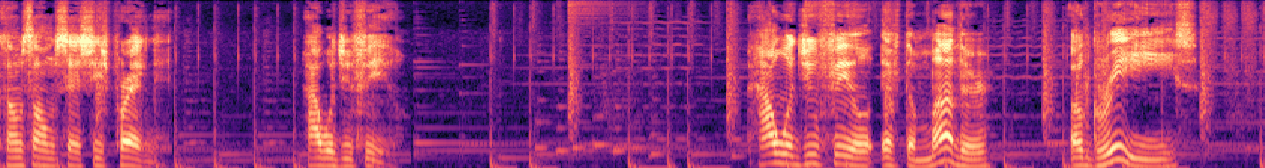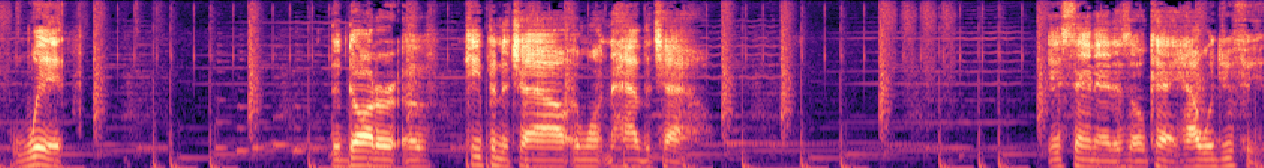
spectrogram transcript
comes home and says she's pregnant, how would you feel? How would you feel if the mother agrees with the daughter of keeping the child and wanting to have the child? And saying that it's okay. How would you feel?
